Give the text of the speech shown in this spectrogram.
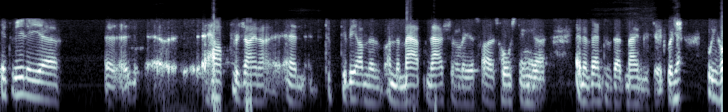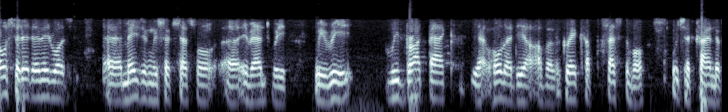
it really uh, uh, helped Regina and to, to be on the on the map nationally as far as hosting an event of that magnitude. Which we hosted it and it was uh, amazingly successful uh, event. We we re we brought back the whole idea of a Grey Cup festival, which had kind of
